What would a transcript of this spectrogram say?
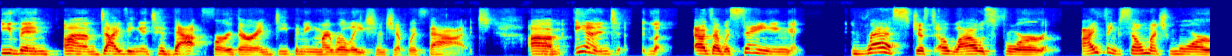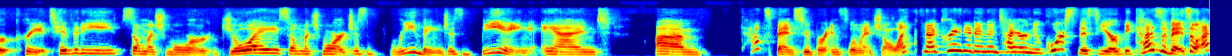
even um, diving into that further and deepening my relationship with that. Um, and as I was saying, rest just allows for I think so much more creativity, so much more joy, so much more just breathing, just being. And um, that's been super influential. Like I created an entire new course this year because of it. So I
